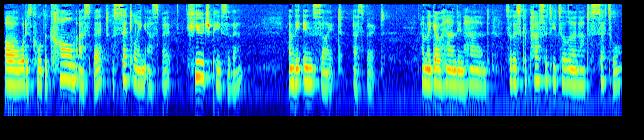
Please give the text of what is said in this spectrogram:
are what is called the calm aspect, the settling aspect, huge piece of it, and the insight aspect. And they go hand in hand. So this capacity to learn how to settle,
